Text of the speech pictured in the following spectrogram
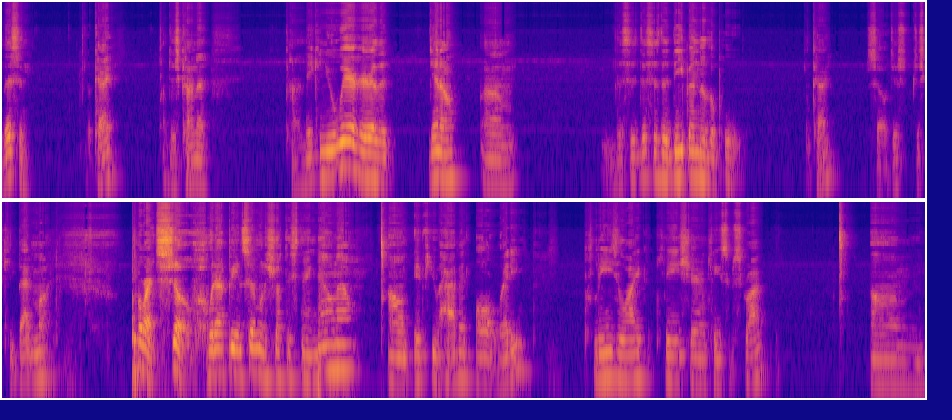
listen okay? I'm just kind of kind of making you aware here that you know um, this is this is the deep end of the pool okay so just just keep that in mind all right, so with that being said, I'm going to shut this thing down now. Um, if you haven't already, please like, please share, and please subscribe. Um,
